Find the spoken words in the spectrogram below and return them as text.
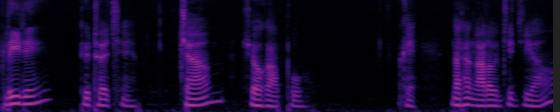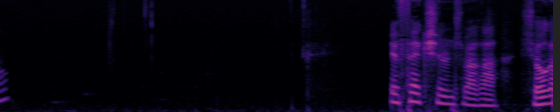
bleeding ဒုထွက်ခြင်း jam ယောဂပိုး okay နောက်ထပ်ငါးလုံးကြည့်ကြည့်အောင် infection ဆိုတာကယောဂ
